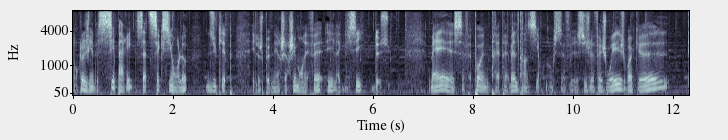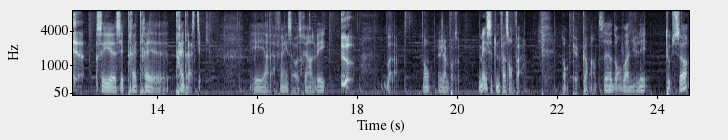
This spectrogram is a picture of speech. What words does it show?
Donc là, je viens de séparer cette section-là du clip. Et là, je peux venir chercher mon effet et la glisser dessus mais ça fait pas une très très belle transition. Donc si, je le fais jouer, je vois que euh, c'est très très très drastique. Et à la fin, ça va se réenlever. Voilà. Donc j'aime pas ça. Mais c'est une façon de faire. Donc commande Z, on va annuler tout ça.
